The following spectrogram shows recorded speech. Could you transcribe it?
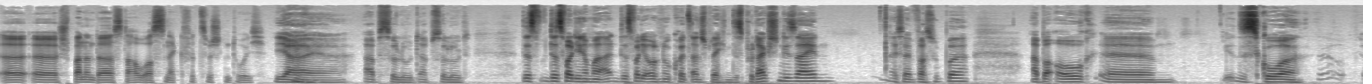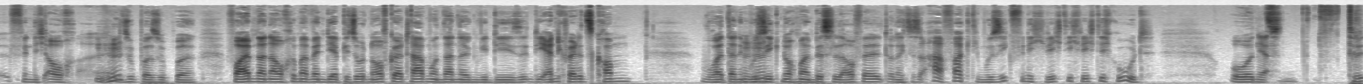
äh, äh, spannender Star Wars Snack für zwischendurch. Ja, mhm. ja, absolut, absolut. Das, das wollte ich nochmal, das wollte ich auch nur kurz ansprechen. Das Production Design ist einfach super, aber auch ähm, das Score finde ich auch äh, mhm. super, super. Vor allem dann auch immer, wenn die Episoden aufgehört haben und dann irgendwie die, die Endcredits kommen, wo halt dann die mhm. Musik nochmal ein bisschen auffällt und dann ich so, ah, fuck, die Musik finde ich richtig, richtig gut. Und ja. tr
